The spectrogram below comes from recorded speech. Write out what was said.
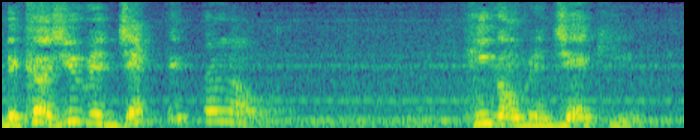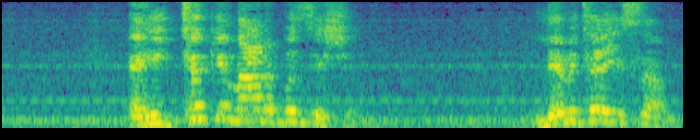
Because you rejected the Lord, he gonna reject you. And he took him out of position. Let me tell you something.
